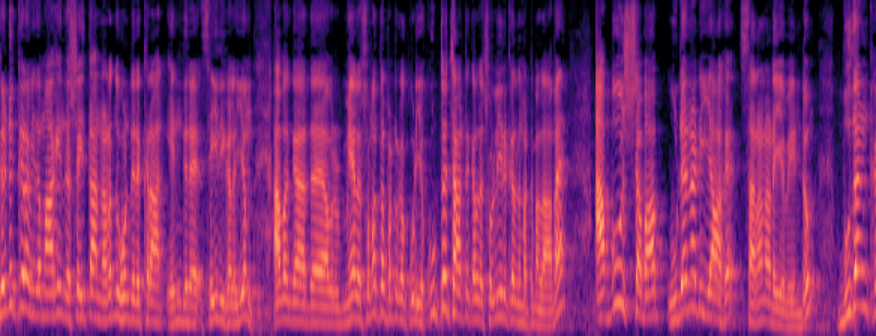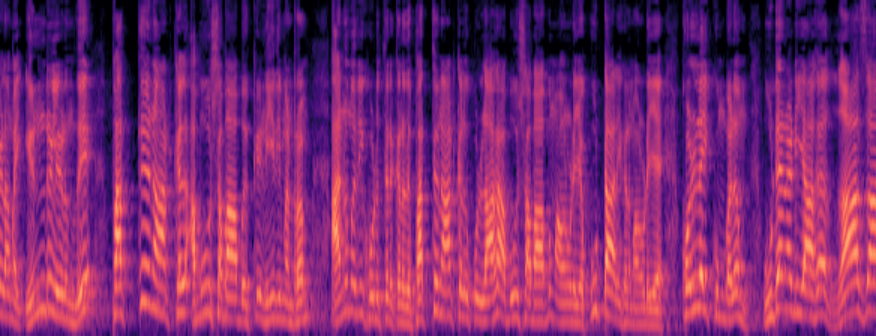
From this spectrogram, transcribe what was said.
கெடுக்கிற விதமாக இந்த ஷைத்தான் நடந்து கொண்டிருக்கிறான் என்கிற செய்திகளையும் அவங்க அந்த அவர் மேலே சுமத்தப்பட்டிருக்கக்கூடிய குற்றச்சாட்டுக்களை சொல்லியிருக்கிறது மட்டுமல்லாமல் அபு ஷபாப் உடனடியாக சரணடைய வேண்டும். புதன்கிழமை இன்றிலிருந்து பத்து நாட்கள் அபு ஷபாபுக்கு நீதிமன்றம் அனுமதி கொடுத்திருக்கிறது. பத்து நாட்களுக்குள்ளாக அபு ஷபாபும் அவனுடைய கூட்டாளிகளும் அவனுடைய கொள்ளை கும்பலும் உடனடியாக காசா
